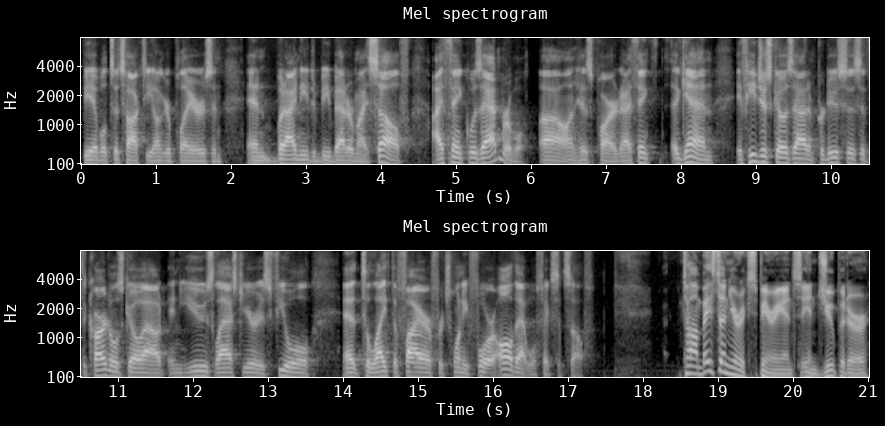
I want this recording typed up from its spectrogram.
be able to talk to younger players and and but I need to be better myself. I think was admirable uh, on his part. And I think again, if he just goes out and produces, if the Cardinals go out and use last year as fuel to light the fire for 24, all that will fix itself. Tom, based on your experience in Jupiter,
